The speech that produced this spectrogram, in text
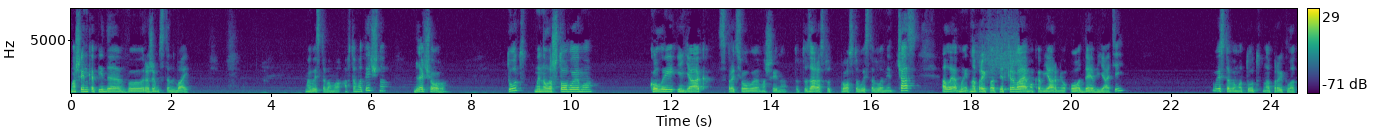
машинка піде в режим стендбай. Ми виставимо автоматично. Для чого? Тут ми налаштовуємо, коли і як спрацьовує машина. Тобто зараз тут просто виставлений час, але ми, наприклад, відкриваємо кав'ярню о 9. Виставимо тут, наприклад,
